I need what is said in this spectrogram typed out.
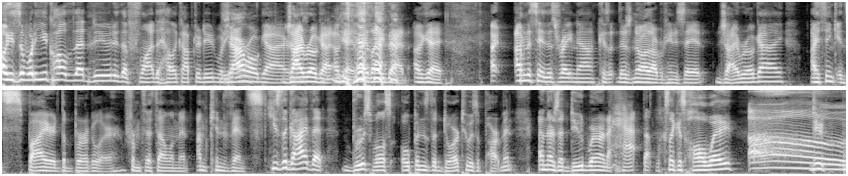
okay. So what do you call that dude? The fly, the helicopter dude. What do Gyro him? guy. Gyro guy. Okay, I like that. Okay. I, I'm going to say this right now because there's no other opportunity to say it. Gyro guy, I think inspired the burglar from Fifth Element. I'm convinced. He's the guy that Bruce Willis opens the door to his apartment and there's a dude wearing a hat that looks like his hallway. Oh, Dude,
